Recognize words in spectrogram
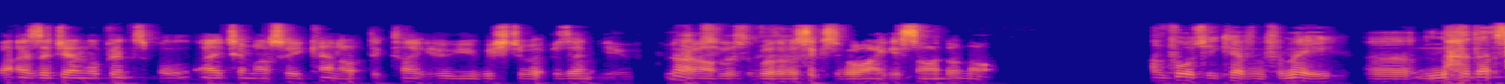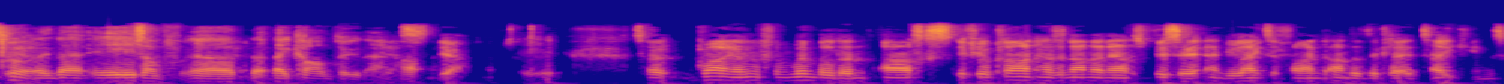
But as a general principle, HMRC cannot dictate who you wish to represent you, regardless no, of whether a 64.8 is signed or not. Unfortunately, Kevin, for me, uh, no, that's not, that is uh, that they can't do that. Yes. yeah. Absolutely. So Graham from Wimbledon asks, if your client has an unannounced visit and you later find undeclared takings,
